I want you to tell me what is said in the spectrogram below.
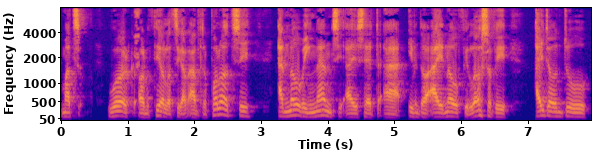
much work on theological anthropology. And knowing Nancy, I said, uh, even though I know philosophy, I don't do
